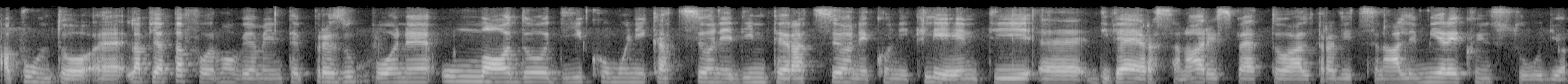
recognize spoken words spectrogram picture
appunto, eh, la piattaforma ovviamente presuppone un modo di comunicazione di interazione con i clienti eh, diversa no? rispetto al tradizionale Mireco in studio.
